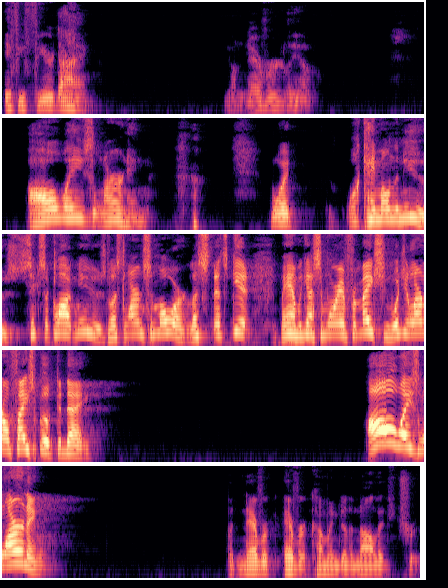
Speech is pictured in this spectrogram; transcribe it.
If you fear dying, you'll never live always learning. Boy, what came on the news? Six o'clock news. Let's learn some more. Let's let's get man. We got some more information. What'd you learn on Facebook today? Always learning, but never ever coming to the knowledge of truth.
